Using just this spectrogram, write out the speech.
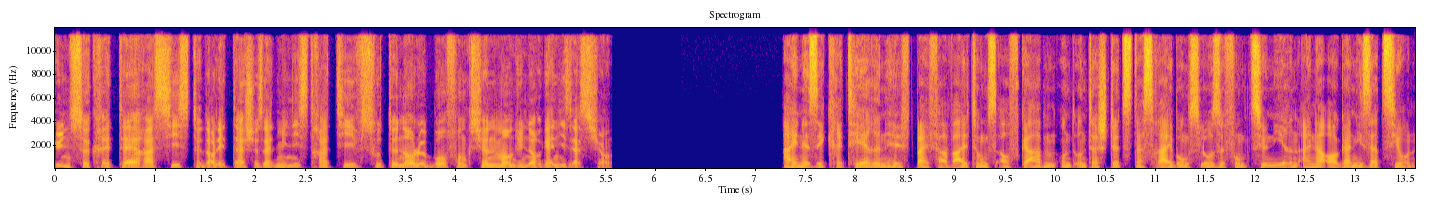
Une secrétaire assiste dans les tâches administratives soutenant le bon fonctionnement d'une organisation. Eine Sekretärin hilft bei Verwaltungsaufgaben und unterstützt das reibungslose Funktionieren einer Organisation.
